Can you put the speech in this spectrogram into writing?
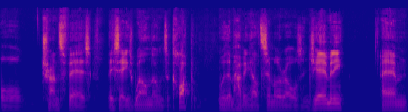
all transfers. They say he's well known to Klopp, with him having held similar roles in Germany. Um,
